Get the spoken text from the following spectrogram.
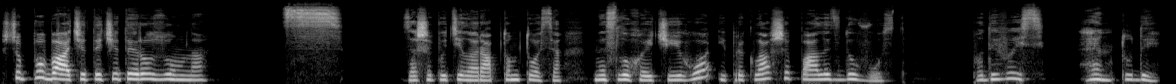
щоб побачити, чи ти розумна. Зашепотіла раптом Тося, не слухаючи його і приклавши палець до вуст. Подивись, ген туди.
